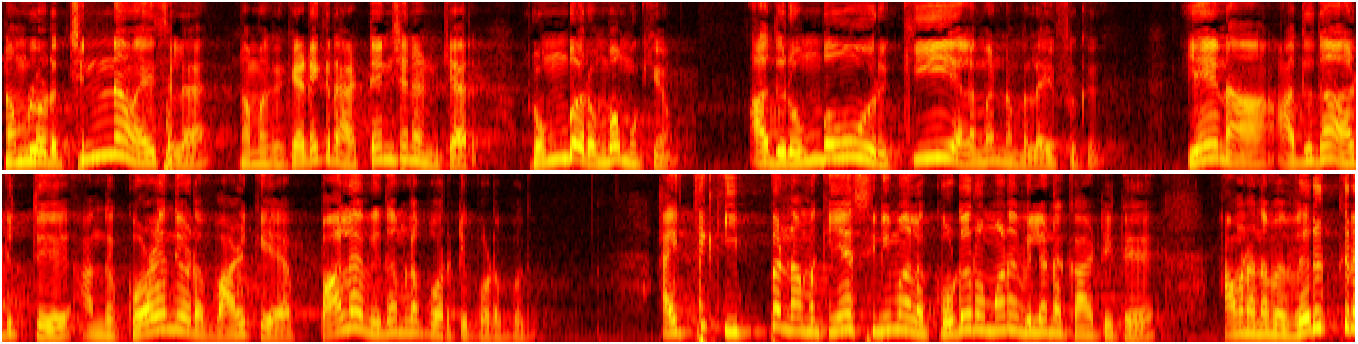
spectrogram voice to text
நம்மளோட சின்ன வயசில் நமக்கு கிடைக்கிற அட்டென்ஷன் அண்ட் கேர் ரொம்ப ரொம்ப முக்கியம். அது ரொம்பவும் ஒரு கீ எலமெண்ட் நம்ம லைஃபுக்கு ஏன்னா அதுதான் அடுத்து அந்த குழந்தையோட வாழ்க்கையை பல விதமில் புரட்டி போட போகுது. ஐ திங்க் இப்போ நமக்கு ஏன் சினிமாவில் கொடூரமான வில்லனை காட்டிட்டு அவனை நம்ம வெறுக்கிற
